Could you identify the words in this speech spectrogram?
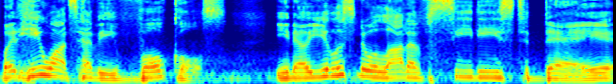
but he wants heavy vocals you know, you listen to a lot of CDs today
